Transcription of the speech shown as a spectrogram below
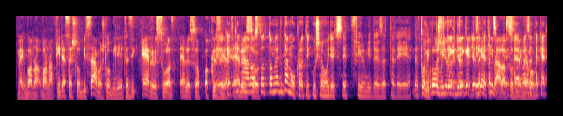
meg van a, van a fideszes lobby, számos lobby létezik, erről szól, az, erről szól a közélet. Őket erről szól... meg demokratikusan, hogy egy szép filmidézettel éljek. De Tomi, Tomi Györgyöt, téged, téged kiválasztott meg szervezeteket.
